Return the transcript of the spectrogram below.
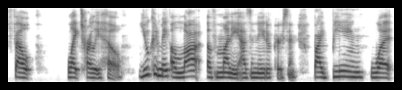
felt like Charlie Hill. You could make a lot of money as a Native person by being what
